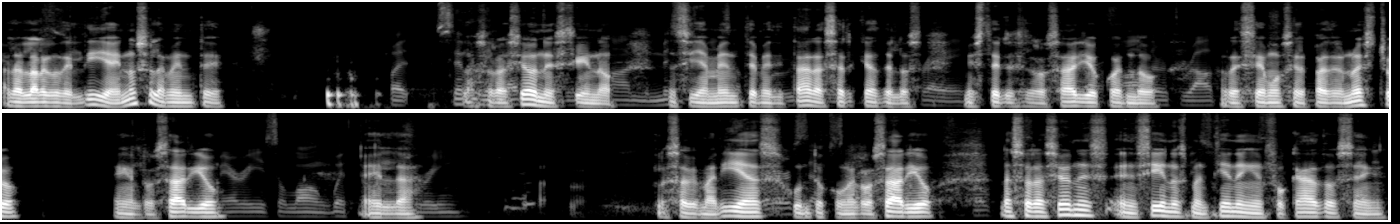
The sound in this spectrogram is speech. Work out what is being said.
a lo largo del día y no solamente las oraciones, sino sencillamente meditar acerca de los misterios del rosario cuando recemos el Padre Nuestro en el rosario, en la, los Ave Marías junto con el rosario. Las oraciones en sí nos mantienen enfocados en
